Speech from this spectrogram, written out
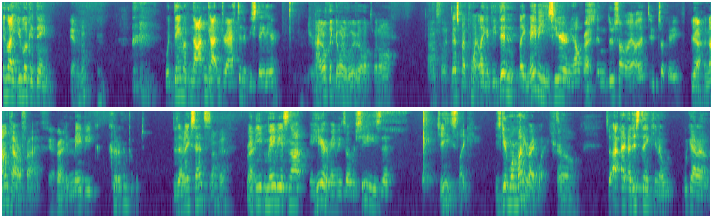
And like you look at Dame, Yeah. Mm-hmm. Mm-hmm. would Dame have not gotten drafted if he stayed here? I don't think going to Louisville helped him at all. Honestly. That's my point. Like if he didn't, like maybe he's here and helps Right. and do something. Like, oh, that dude took a, yeah. a non-power five. Right. It maybe could have improved. Does that make sense? No, yeah. Right. And maybe it's not here. Maybe it's overseas. That, geez, like he's getting more money right away. So, so I, I- just think you know we gotta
